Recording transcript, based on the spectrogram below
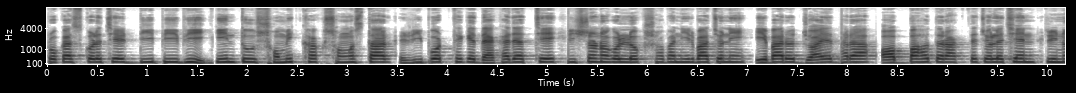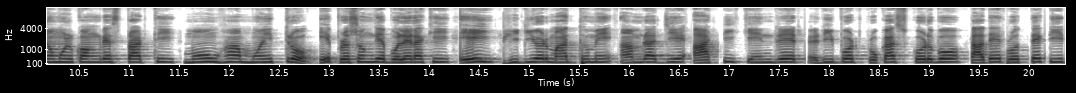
প্রকাশ করেছে ডিপিভি। কিন্তু সমীক্ষক সংস্থার রিপোর্ট থেকে দেখা যাচ্ছে, কৃষ্ণনগর লোকসভা নির্বাচনে এবারও জয়ের ধারা অব্যাহত রাখতে চলেছেন তৃণমূল কংগ্রেস প্রার্থী মৌহা মৈত্র। এ প্রসঙ্গে বলে রাখি, এই ভিডিওর মাধ্যমে আমরা যে আটটি কেন্দ্রের রিপোর্ট প্রকাশ করব, তাদের প্রত্যেকটির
